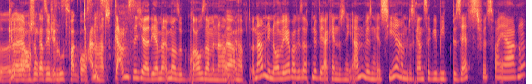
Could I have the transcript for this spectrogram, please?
äh, Genau. der bestimmt ganz viel Blut vergossen ganz, hat. Ganz sicher, die haben ja immer so grausame Namen Ja. gehabt. Und dann haben die Norweger aber gesagt, nö, wir erkennen das nicht an, wir sind jetzt hier, haben das ganze Gebiet besetzt für zwei Jahre.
